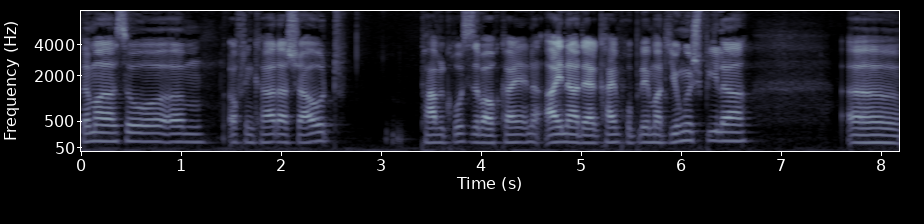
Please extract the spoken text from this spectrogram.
wenn man so ähm, auf den Kader schaut. Pavel Groß ist aber auch kein, einer, der kein Problem hat, junge Spieler äh,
